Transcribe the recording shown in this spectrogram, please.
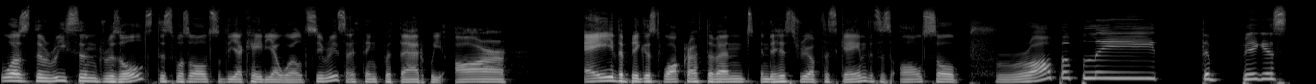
was the recent results. This was also the RCADIA World Series. I think with that, we are a the biggest Warcraft event in the history of this game. This is also probably the biggest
